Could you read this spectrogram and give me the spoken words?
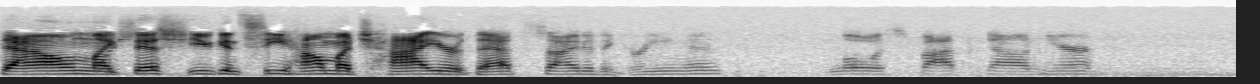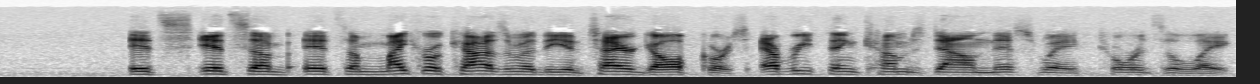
down like this. You can see how much higher that side of the green is. Lowest spots down here. It's it's a it's a microcosm of the entire golf course. Everything comes down this way towards the lake.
